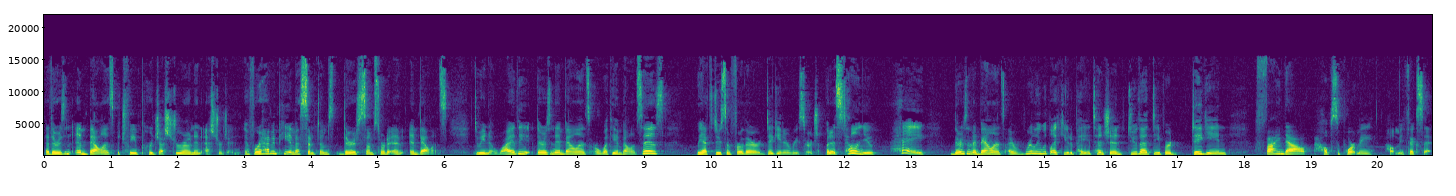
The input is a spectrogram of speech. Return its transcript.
that there is an imbalance between progesterone and estrogen. If we're having PMS symptoms, there's some sort of imbalance. Do we know why the, there's an imbalance or what the imbalance is? We have to do some further digging and research. But it's telling you, hey, there's an imbalance. I really would like you to pay attention, do that deeper digging find out, help support me, help me fix it.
